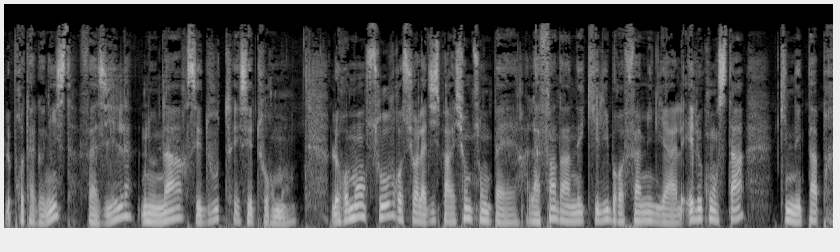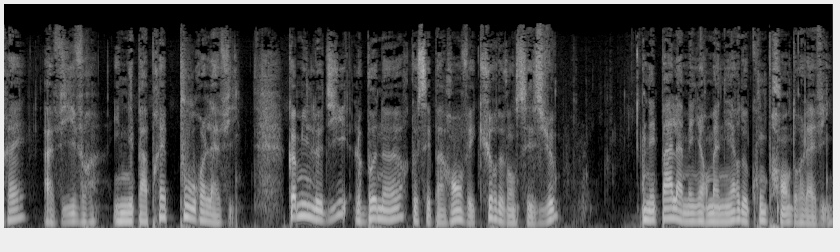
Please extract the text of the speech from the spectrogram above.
Le protagoniste, Fazil, nous narre ses doutes et ses tourments. Le roman s'ouvre sur la disparition de son père, la fin d'un équilibre familial et le constat qu'il n'est pas prêt à vivre, il n'est pas prêt pour la vie. Comme il le dit, le bonheur que ses parents vécurent devant ses yeux n'est pas la meilleure manière de comprendre la vie.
